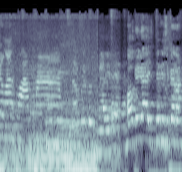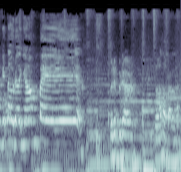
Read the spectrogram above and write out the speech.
dengan selamat. Oke guys, jadi sekarang kita udah nyampe. Bener-bener lelah banget.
